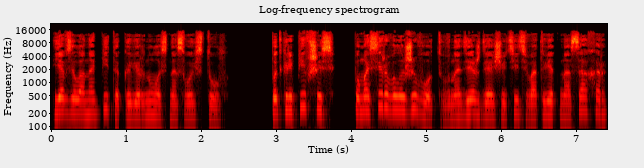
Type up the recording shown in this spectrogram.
Я взяла напиток и вернулась на свой стул. Подкрепившись, помассировала живот в надежде ощутить в ответ на сахар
